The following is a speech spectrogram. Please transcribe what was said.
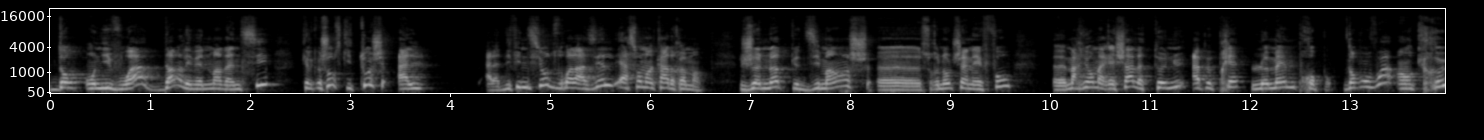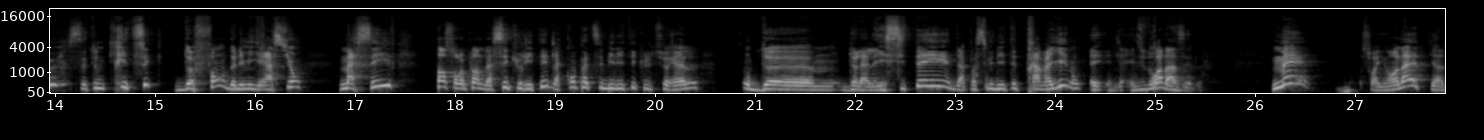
Donc on y voit, dans l'événement d'Annecy, quelque chose qui touche à, la définition du droit d'asile et à son encadrement. Je note que dimanche, euh, sur une autre chaîne info, euh, Marion Maréchal a tenu à peu près le même propos. Donc on voit en creux, c'est une critique de fond de l'immigration massive, tant sur le plan de la sécurité, de la compatibilité culturelle, de, la laïcité, de la possibilité de travailler et, du droit d'asile. Mais, soyons honnêtes, il y a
